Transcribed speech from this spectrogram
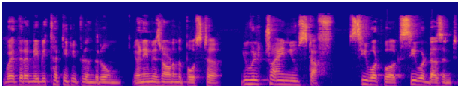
where there are maybe 30 people in the room. Your name is not on the poster. You will try new stuff, see what works, see what doesn't.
